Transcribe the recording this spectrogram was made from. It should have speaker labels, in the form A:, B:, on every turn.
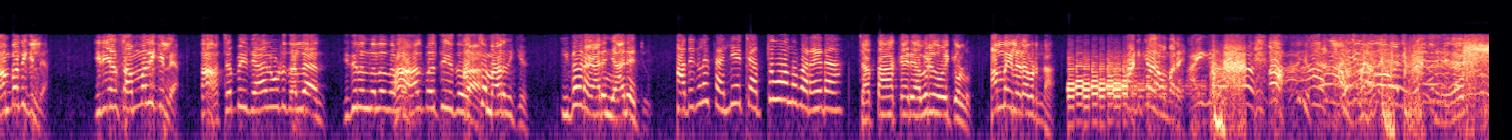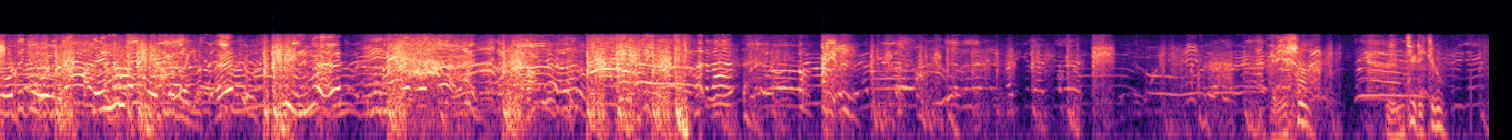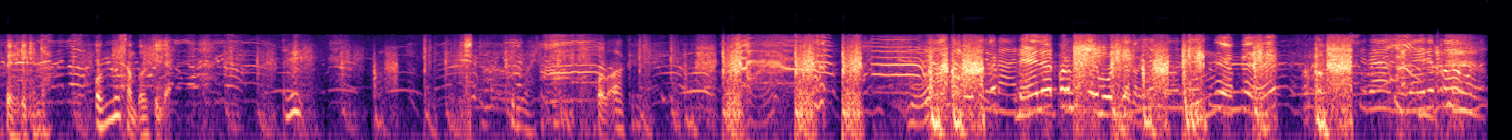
A: സമ്മതിക്കില്ല. ഇത് ഞാൻ സമ്മതിക്കില്ല.
B: അച്ഛപ്പി ഞാനോട് തല്ലാൻ. ഇതിലെന്നല്ല നമ്മൾ
A: ആ.
B: ആത്മഹത്യ ചെയ്തതാ.
A: അച്ഛൻ മാറി നിൽക്ക് ഇവരുടെ കാര്യം ഞാൻ ഏറ്റു.
C: അതുങ്ങളെ തല്ലിയ ചത്തുപോന്ന് പറയടാ.
A: ചത്താക്കാരെ അവർ നോക്കിക്കോളൂ. അമ്മയിൽ ഇടപെടണ്ട.
D: ഹരീഷ നെഞ്ചിടിക്കണു. പേടിക്കണ്ട. ഒന്നും സംഭവിക്കില്ല.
